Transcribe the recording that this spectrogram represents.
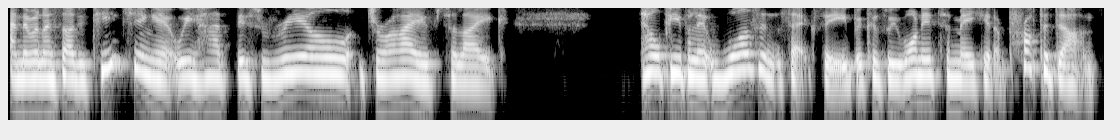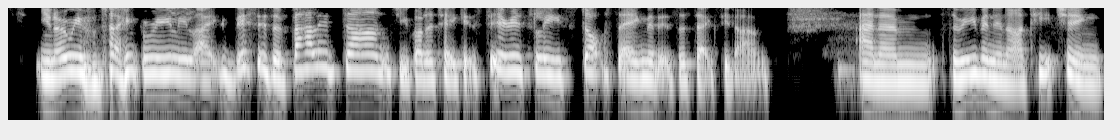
and then when I started teaching it, we had this real drive to like tell people it wasn't sexy because we wanted to make it a proper dance. You know, we were like really like, this is a valid dance. You've got to take it seriously. Stop saying that it's a sexy dance. And um, so even in our teaching,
